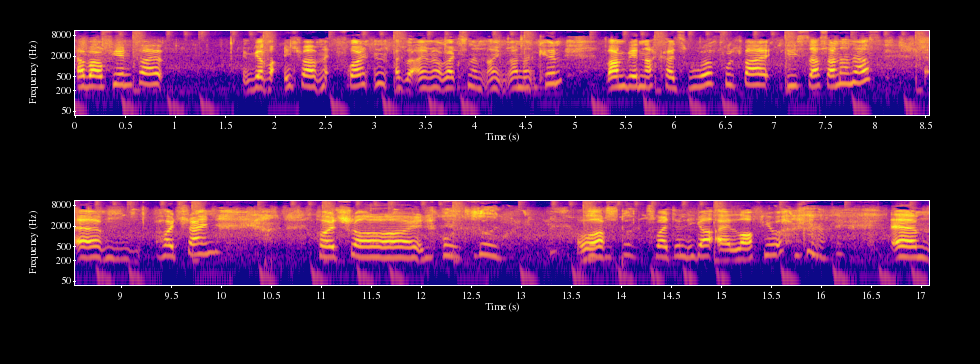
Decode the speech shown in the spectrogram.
Aber auf jeden Fall, wir, ich war mit Freunden, also einem Erwachsenen und einem anderen Kind, waren wir nach Karlsruhe, Fußball, dies, das, Ananas, ähm, Holstein, Holstein, oh, zweite Liga, I love you. ähm,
